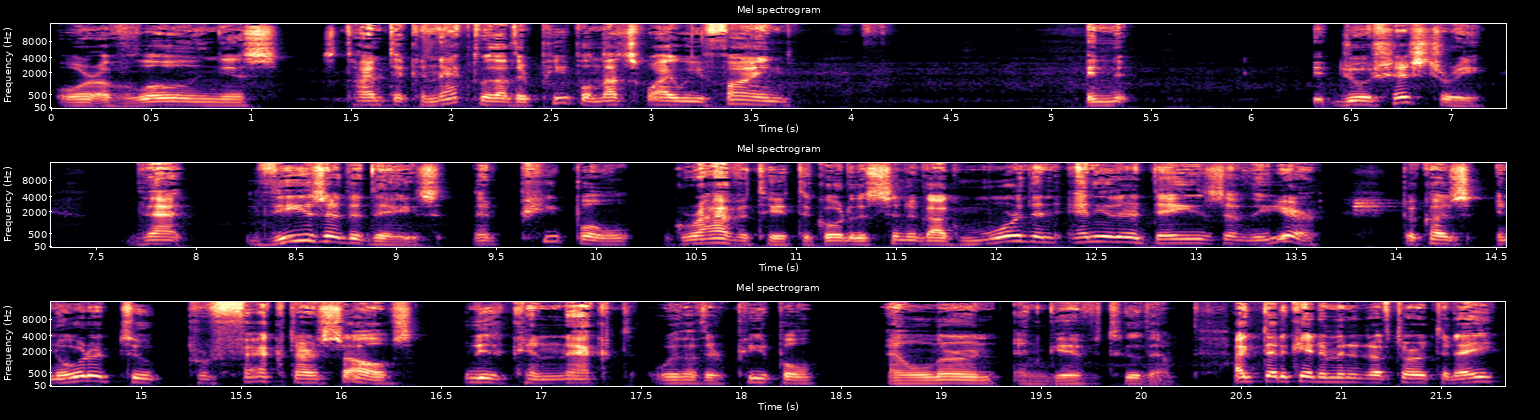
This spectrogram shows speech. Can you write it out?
or of loneliness. It's time to connect with other people. And that's why we find in Jewish history that these are the days that people gravitate to go to the synagogue more than any other days of the year. Because in order to perfect ourselves, we need to connect with other people and learn and give to them. I dedicate a minute of Torah today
